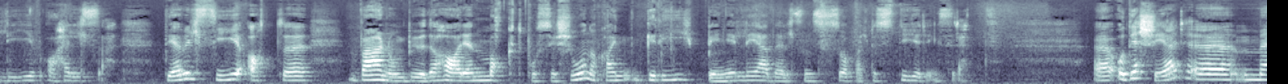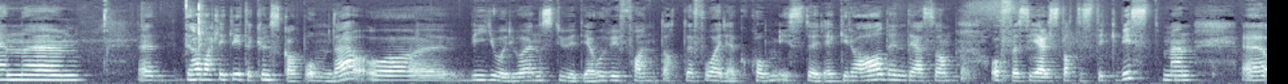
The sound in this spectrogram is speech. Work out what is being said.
liv og helse. Det vil si at verneombudet har en maktposisjon og kan gripe inn i ledelsens såkalte styringsrett. Og det skjer, men Eh, det har vært litt lite kunnskap om det. Og vi gjorde jo en studie hvor vi fant at det forekom i større grad enn det som offisiell statistikk visste. Men eh,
